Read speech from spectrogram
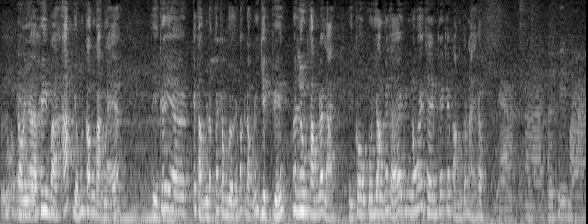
từ lòng bàn rồi à, khi mà áp dụng cái cân bằng này á thì cái cái thần lực ở trong người nó bắt đầu nó dịch chuyển nó lưu thông trở lại. Thì cô cô dân có thể nói thêm cái cái phần chỗ này không? Dạ à, từ khi mà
